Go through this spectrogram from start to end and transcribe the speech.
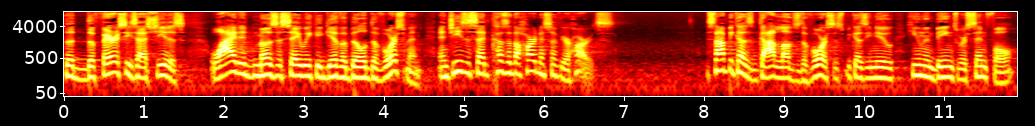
The, the Pharisees asked Jesus, why did Moses say we could give a bill of divorcement? And Jesus said, because of the hardness of your hearts. It's not because God loves divorce, it's because he knew human beings were sinful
